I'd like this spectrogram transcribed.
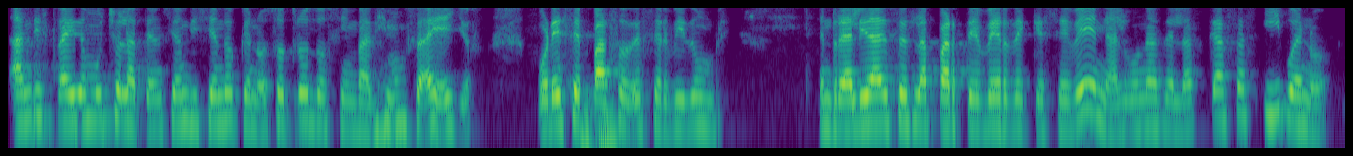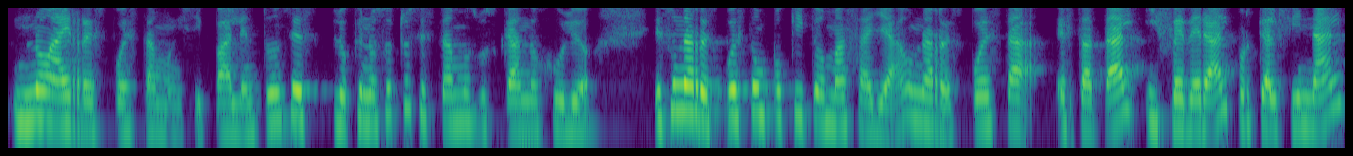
han distraído mucho la atención diciendo que nosotros los invadimos a ellos por ese paso de servidumbre. En realidad esa es la parte verde que se ve en algunas de las casas y bueno, no hay respuesta municipal. Entonces, lo que nosotros estamos buscando, Julio, es una respuesta un poquito más allá, una respuesta estatal y federal, porque al final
